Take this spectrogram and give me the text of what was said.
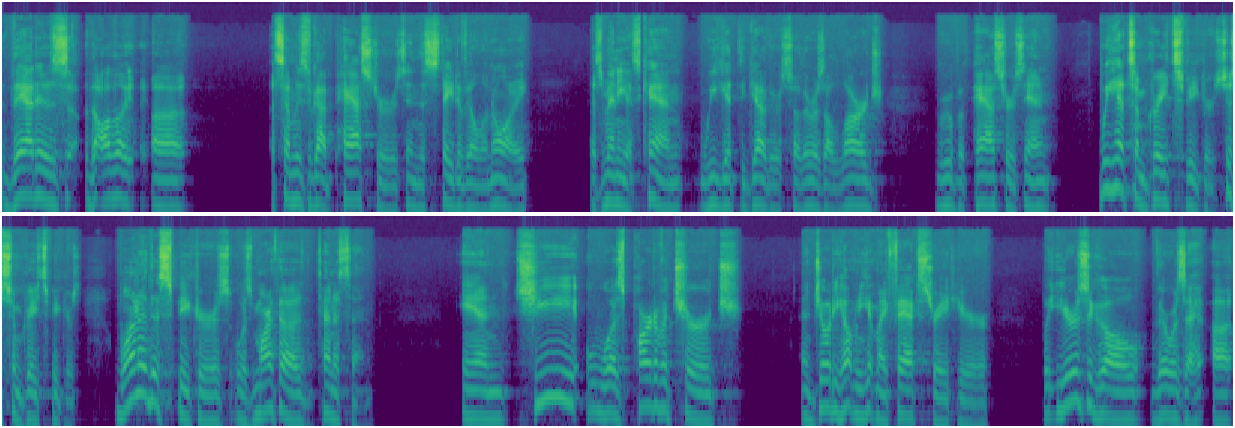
that is the, all the uh, Assemblies of God pastors in the state of Illinois, as many as can, we get together. So there was a large group of pastors, and we had some great speakers, just some great speakers. One of the speakers was Martha Tennyson, and she was part of a church. And Jody, help me get my facts straight here. But years ago, there was a, a,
